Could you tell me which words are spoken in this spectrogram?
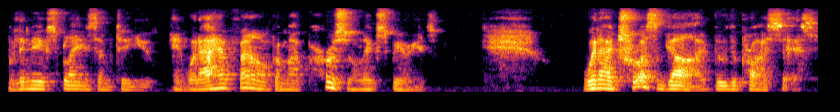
But let me explain something to you. And what I have found from my personal experience when I trust God through the process,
